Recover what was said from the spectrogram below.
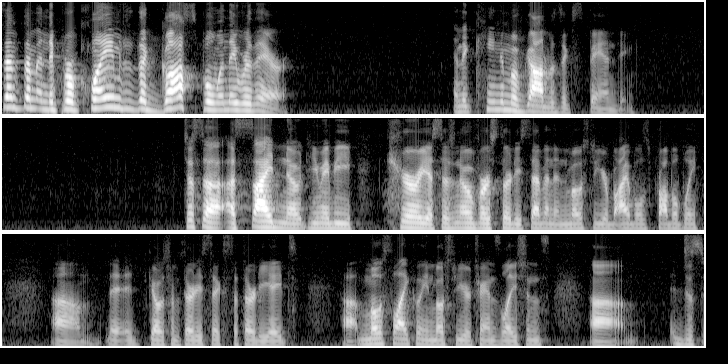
sent them and they proclaimed the gospel when they were there. And the kingdom of God was expanding. Just a, a side note, you may be curious. There's no verse 37 in most of your Bibles, probably. Um, it goes from 36 to 38. Uh, most likely in most of your translations. Um, just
